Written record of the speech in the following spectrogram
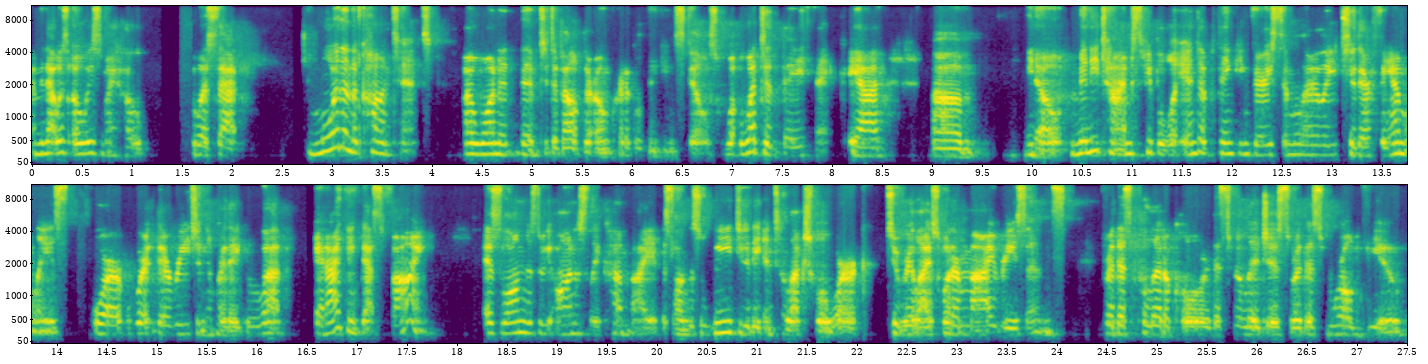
I mean, that was always my hope, was that more than the content, I wanted them to develop their own critical thinking skills. What, what did they think? And um, you know, many times people will end up thinking very similarly to their families or where their region and where they grew up. And I think that's fine as long as we honestly come by it, as long as we do the intellectual work to realize what are my reasons for this political or this religious or this worldview.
